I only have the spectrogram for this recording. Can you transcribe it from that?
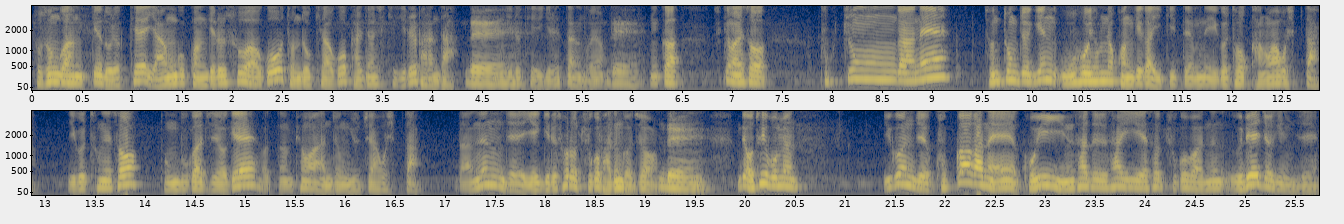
조선과 함께 노력해 양국 관계를 수호하고 돈독히 하고 발전시키기를 바란다. 네. 이렇게 얘기를 했다는 거예요. 네. 그러니까 쉽게 말해서 북중 간의 전통적인 우호 협력 관계가 있기 때문에 이걸 더욱 강화하고 싶다. 이걸 통해서 동북아 지역의 어떤 평화 안정 유지하고 싶다 라는 이제 얘기를 서로 주고받은 거죠. 네. 근데 어떻게 보면 이건 이제 국가 간의 고위 인사들 사이에서 주고받는 의례적인 이제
